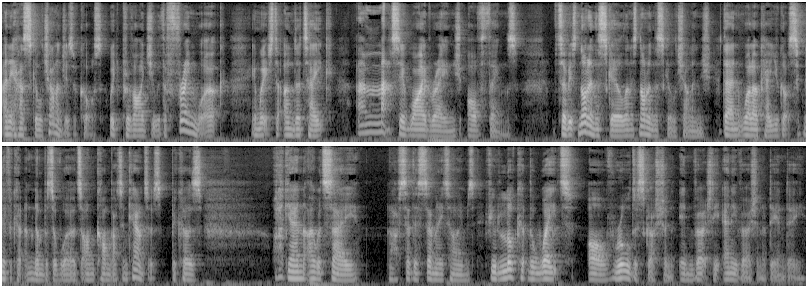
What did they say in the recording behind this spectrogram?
And it has skill challenges, of course, which provides you with a framework in which to undertake a massive wide range of things. So if it's not in the skill and it's not in the skill challenge, then, well, okay, you've got significant numbers of words on combat encounters. Because, well, again, I would say, and I've said this so many times, if you look at the weight of rule discussion in virtually any version of D&D,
